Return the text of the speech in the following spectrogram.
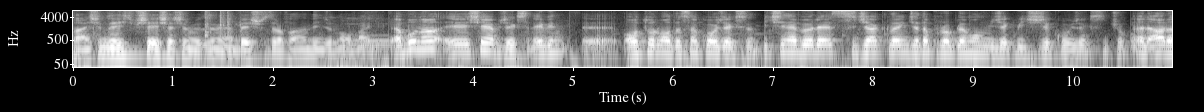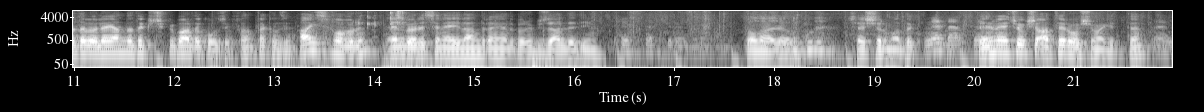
Lan şimdi hiçbir şeye şaşırmıyoruz değil mi? Yani 500 lira falan deyince normal geliyor. Ya bunu e, şey yapacaksın. Evin e, oturma odasına koyacaksın. İçine böyle sıcaklayınca da problem olmayacak bir içecek koyacaksın çok. Öyle arada böyle yanında da küçük bir bardak olacak falan takılacaksın. Hangisi favorin? En böyle seni eğlendiren ya da böyle güzel dediğin. Süresi. Dolaylı yolu. Şaşırmadık. Neden? Benim Neden? en çok şu Atari hoşuma gitti. Evet,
